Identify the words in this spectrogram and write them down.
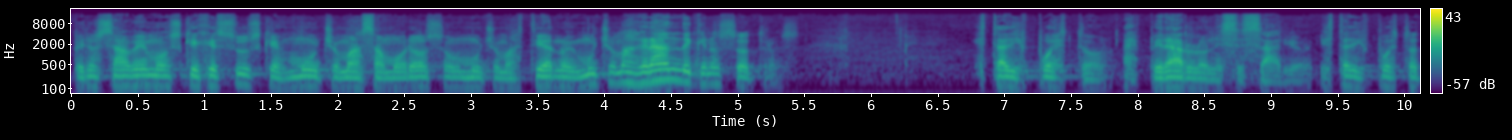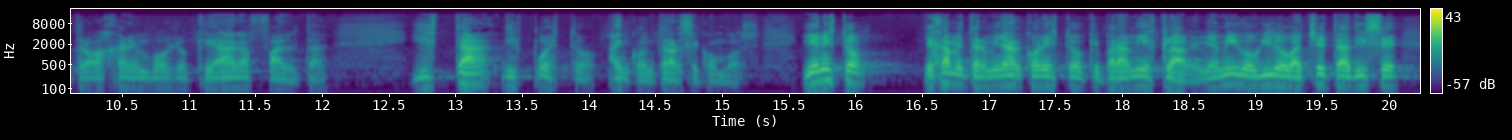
Pero sabemos que Jesús, que es mucho más amoroso, mucho más tierno y mucho más grande que nosotros, está dispuesto a esperar lo necesario, está dispuesto a trabajar en vos lo que haga falta y está dispuesto a encontrarse con vos. Y en esto, déjame terminar con esto que para mí es clave. Mi amigo Guido Bacheta dice,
